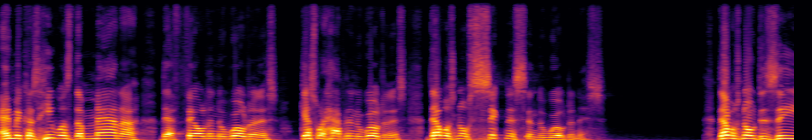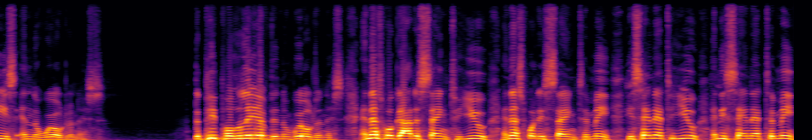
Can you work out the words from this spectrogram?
And because he was the manna that fell in the wilderness, guess what happened in the wilderness? There was no sickness in the wilderness. There was no disease in the wilderness. The people lived in the wilderness. And that's what God is saying to you, and that's what He's saying to me. He's saying that to you, and He's saying that to me,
